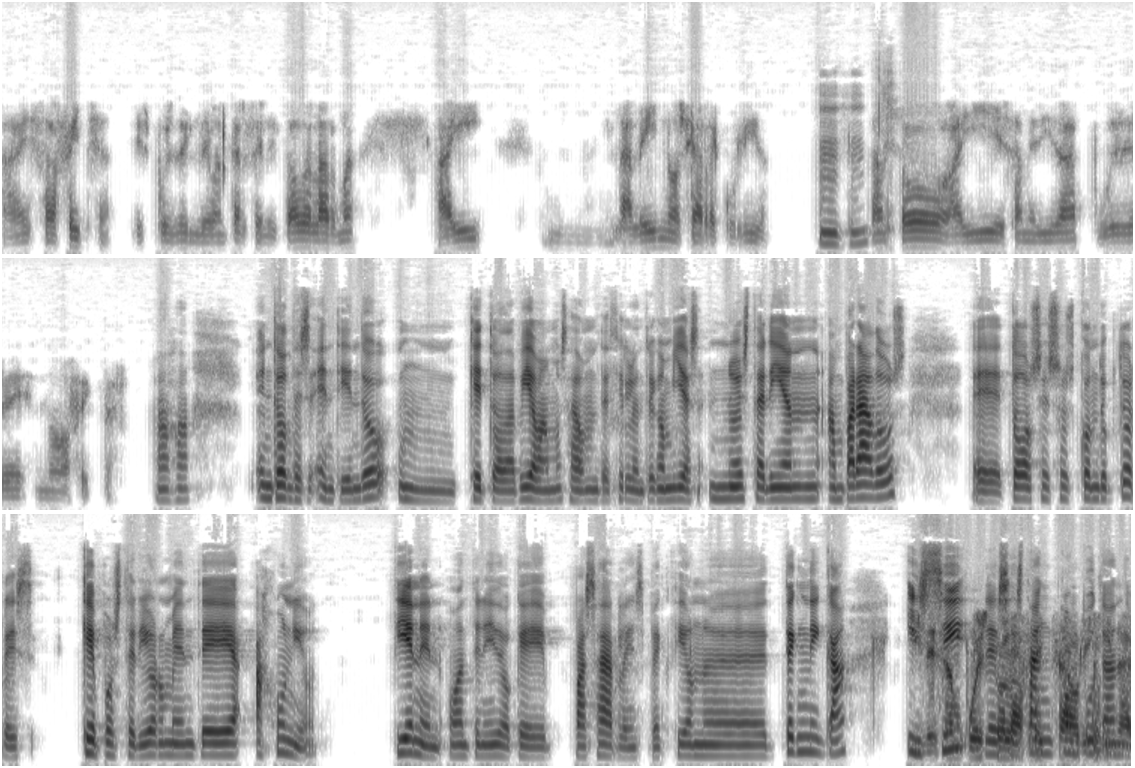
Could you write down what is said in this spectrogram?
a esa fecha, después de levantarse el estado de alarma, ahí mm, la ley no se ha recurrido. Por tanto, ahí esa medida puede no afectar. Ajá. Entonces, entiendo mm, que todavía, vamos a decirlo entre comillas, no estarían amparados eh, todos esos conductores que posteriormente a junio tienen o han tenido que pasar la inspección eh, técnica y, sí les están computando.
